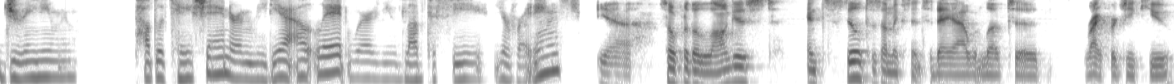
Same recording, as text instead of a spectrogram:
dream publication or media outlet where you'd love to see your writings? Yeah. So for the longest, and still to some extent today, I would love to write for GQ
